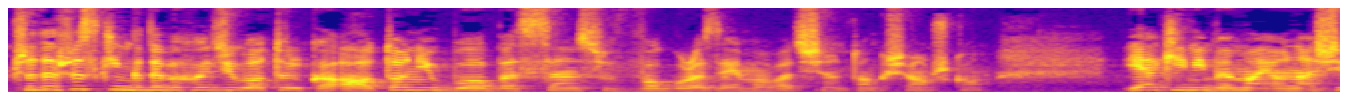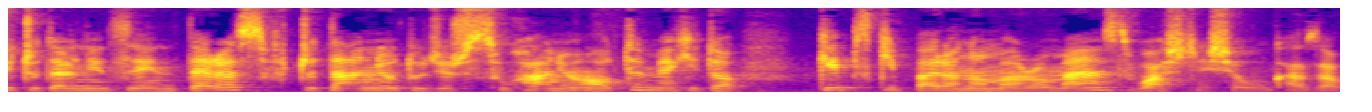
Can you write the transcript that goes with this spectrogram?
Przede wszystkim, gdyby chodziło tylko o to, nie było bez sensu w ogóle zajmować się tą książką. Jaki niby mają nasi czytelnicy interes w czytaniu, tudzież słuchaniu o tym, jaki to kiepski paranormal romance właśnie się ukazał.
